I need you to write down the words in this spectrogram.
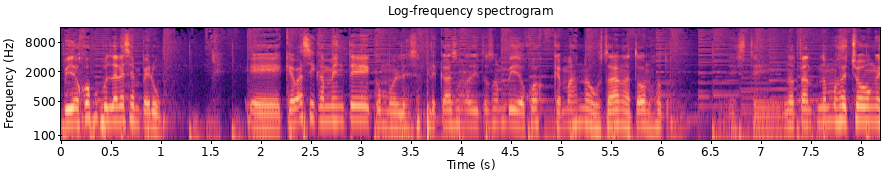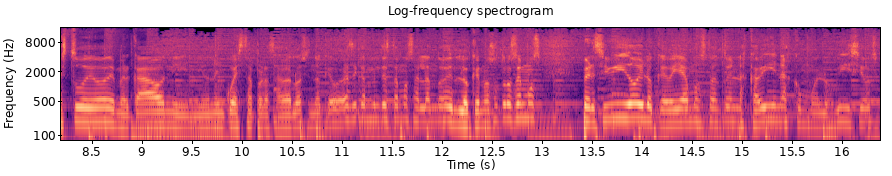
videojuegos populares en Perú. Eh, que básicamente, como les explicaba hace un ratito, son videojuegos que más nos gustaban a todos nosotros. Este, no, tan- no hemos hecho un estudio de mercado ni, ni una encuesta para saberlo, sino que básicamente estamos hablando de lo que nosotros hemos percibido y lo que veíamos tanto en las cabinas como en los vicios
